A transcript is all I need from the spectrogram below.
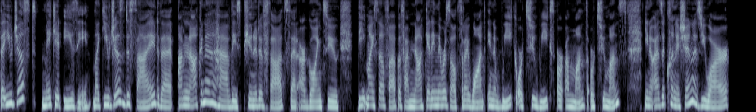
that you just make it easy. Like you just decide that I'm not going to have these punitive thoughts that are going to beat myself up if I'm not getting the results that I want in a week or two weeks or a month or two months. You know, as a clinician, as you are,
